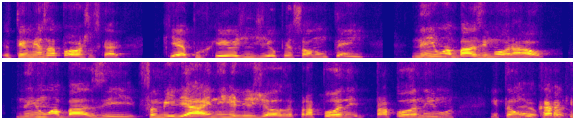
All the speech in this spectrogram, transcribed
eu tenho minhas apostas, cara, que é porque hoje em dia o pessoal não tem nenhuma base moral, nenhuma base familiar e nem religiosa pra porra, pra porra nenhuma. Então, É, o cara que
